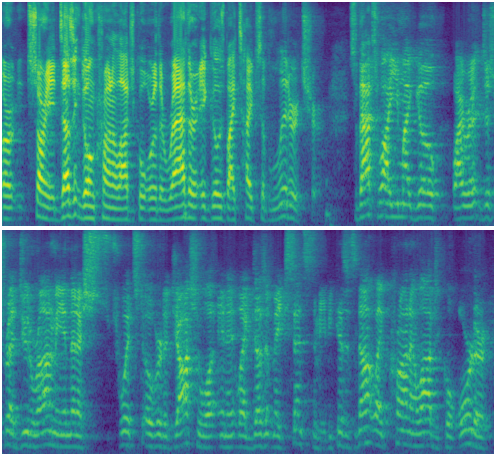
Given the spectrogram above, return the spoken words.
Or, sorry, it doesn't go in chronological order, rather, it goes by types of literature. So that's why you might go, well, I read, just read Deuteronomy and then I switched over to Joshua and it like doesn't make sense to me because it's not like chronological order.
